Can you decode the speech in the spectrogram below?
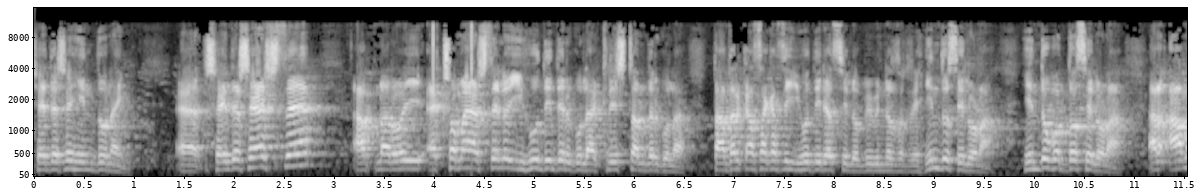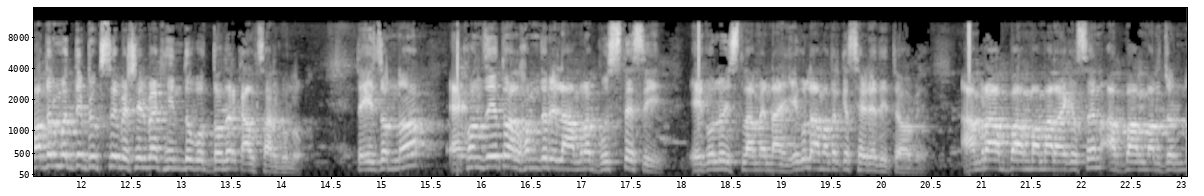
সেই দেশে হিন্দু নাই। সেই দেশে আসছে আপনার ওই এক সময় আসছিল ইহুদিদেরগুলা, খ্রিস্টানদেরগুলা। তাদের কাছাকাছি ইহুদিরা ছিল, বিভিন্ন হিন্দু ছিল না, হিন্দু বৌদ্ধ ছিল না। আর আমাদের মধ্যে ঢুকছে বেশিরভাগ হিন্দু বৌদ্ধদের কালচারগুলো। তো এই জন্য এখন যেহেতু আলহামদুলিল্লাহ আমরা বুঝতেছি, এগুলো ইসলামে নাই, এগুলো আমাদেরকে ছেড়ে দিতে হবে। আমরা আব্বা আম্মা মারা গেছেন আব্বা আম্মার জন্য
